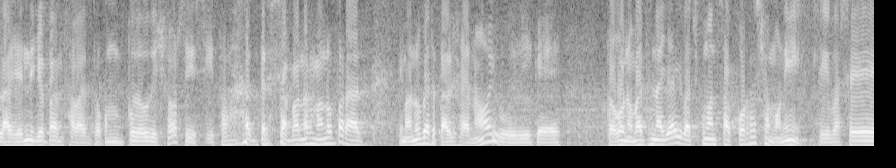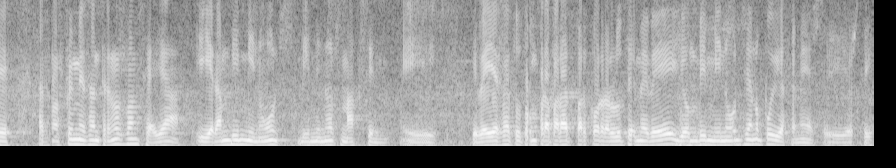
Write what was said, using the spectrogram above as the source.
la gent, jo pensava, però com podeu dir això? Si, si fa tres setmanes m'han operat i m'han obert el genoll, vull dir que... Però bueno, vaig anar allà i vaig començar a córrer a Chamonix. O sigui, va ser... Els meus primers entrenos van ser allà i eren 20 minuts, 20 minuts màxim. I, i veies a tothom preparat per córrer l'UTMB i jo en 20 minuts ja no podia fer més i hosti,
